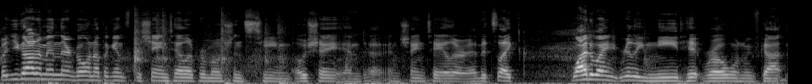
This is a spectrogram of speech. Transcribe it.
but you got them in there going up against the Shane Taylor Promotions team, O'Shay and uh, and Shane Taylor, and it's like, why do I really need Hit Row when we've got,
